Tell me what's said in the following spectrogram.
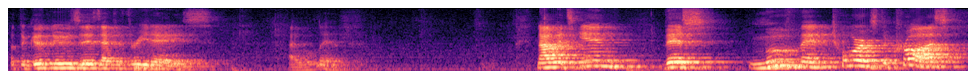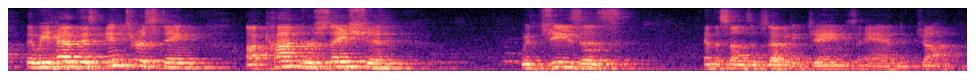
But the good news is, after three days, I will live. Now, it's in this movement towards the cross that we have this interesting uh, conversation with Jesus and the sons of Zebedee, James and John.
